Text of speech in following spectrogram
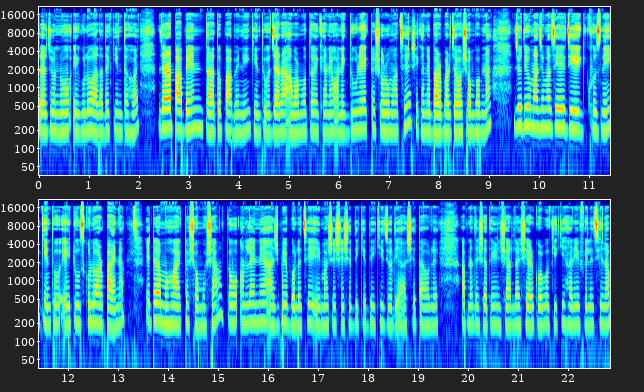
যার জন্য এগুলো আলাদা কিনতে হয়। যারা পাবেন, তারা তো পাবেনই। কিন্তু যারা আমার মতো এখানে অনেক দূরে একটা শোরুম আছে, সেখানে বারবার যাওয়া সম্ভব না। যদিও মাঝে মাঝে যে খোঁজ নেই, কিন্তু এই টুলসগুলো আর পায় না। এটা মহা একটা সমস্যা। তো অনলাইনে আসবে, বলেছে এই মাসের শেষের দিকে দেখি যদি আসে, তাহলে আপনাদের সাথে ইনশাল্লাহ শেয়ার করব কি কি হারিয়ে ফেলেছিলাম।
